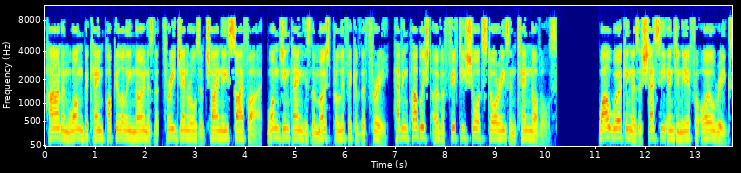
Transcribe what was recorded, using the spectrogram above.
Han and Wang became popularly known as the three generals of Chinese sci-fi. Wang Jingkang is the most prolific of the three, having published over 50 short stories and 10 novels. While working as a chassis engineer for oil rigs,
